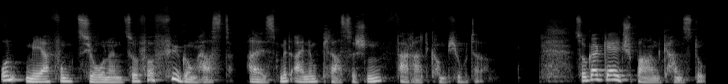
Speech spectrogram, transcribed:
und mehr Funktionen zur Verfügung hast als mit einem klassischen Fahrradcomputer. Sogar Geld sparen kannst du.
